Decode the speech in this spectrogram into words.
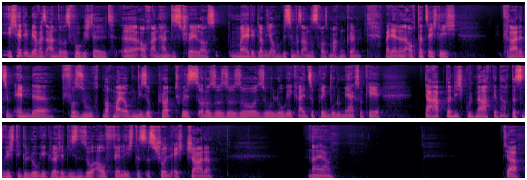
ich hätte mir was anderes vorgestellt, äh, auch anhand des Trailers. Man hätte, glaube ich, auch ein bisschen was anderes draus machen können. Weil er dann auch tatsächlich gerade zum Ende versucht, nochmal irgendwie so Plot-Twists oder so, so, so, so Logik reinzubringen, wo du merkst, okay, da habt ihr nicht gut nachgedacht. Das sind richtige Logiklöcher, die sind so auffällig, das ist schon echt schade. Naja. Tja.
